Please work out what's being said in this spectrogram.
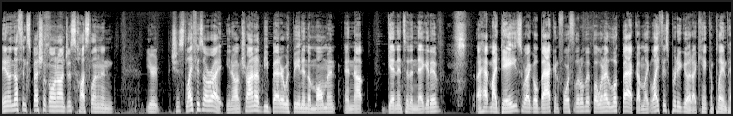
You know, nothing special going on. Just hustling, and you're just life is all right. You know, I'm trying to be better with being in the moment and not getting into the negative. I have my days where I go back and forth a little bit, but when I look back, I'm like, life is pretty good. I can't complain.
